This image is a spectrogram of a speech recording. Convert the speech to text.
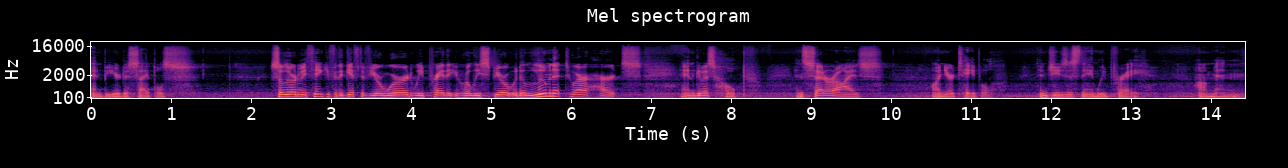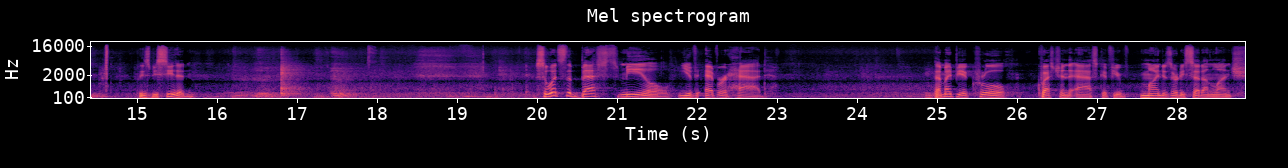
and be your disciples? So, Lord, we thank you for the gift of your word. We pray that your Holy Spirit would illuminate to our hearts and give us hope and set our eyes on your table. In Jesus' name we pray. Amen. Please be seated. So, what's the best meal you've ever had? That might be a cruel question to ask if your mind is already set on lunch.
